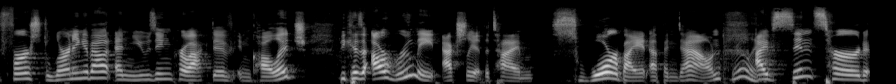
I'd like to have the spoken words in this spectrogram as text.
first learning about and using Proactiv in college because our roommate actually at the time swore by it up and down. Really? I've since heard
